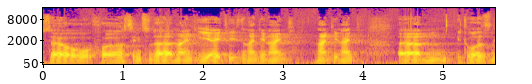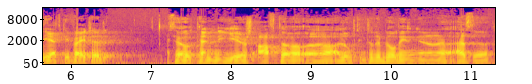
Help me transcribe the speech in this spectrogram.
So for, since the 1980s, 99, 99, um, it was deactivated. So 10 years after uh, I looked into the building and uh, as a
